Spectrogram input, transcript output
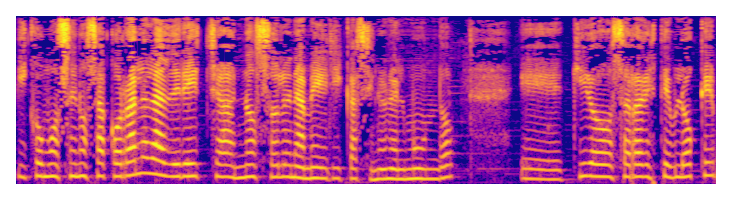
Y como se nos acorrala a la derecha, no solo en América, sino en el mundo, Eh, quiero cerrar este bloque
